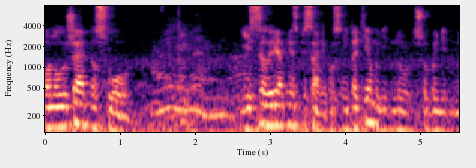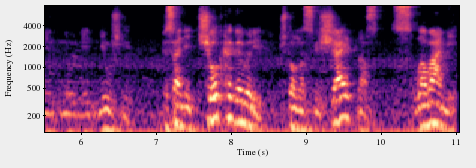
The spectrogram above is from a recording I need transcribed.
Он улучшает нас словом. Есть целый ряд мест Писания, просто не та тема, ну, чтобы не, не, ну, не, не ушли. Писание четко говорит, что Он освящает нас словами.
